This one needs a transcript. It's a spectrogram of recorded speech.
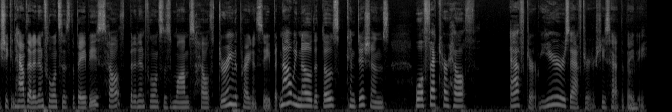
she can have that. It influences the baby's health, but it influences mom's health during the pregnancy. But now we know that those conditions will affect her health after, years after she's had the mm. baby.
